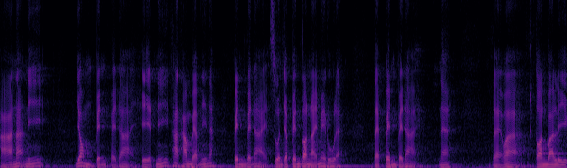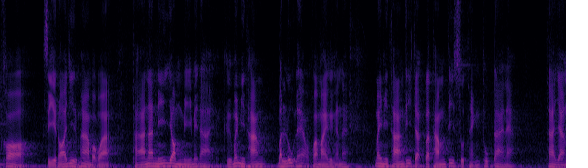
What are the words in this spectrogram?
ฐานะนี้ย่อมเป็นไปได้ เหตุนี้ถ้าทำแบบนี้นะ เป็นไปได้ ส่วนจะเป็นตอนไหนไม่รู้แหละ แต่เป็นไปได้นะแต่ว่าตอนบาลีข้อ 425 บอกว่า ฐานะนี้ย่อมมีไม่ได้ คือไม่มีทางบรรลุแล้วความหมายคืองั้นนะไม่มีทางที่จะกระทำที่สุดแห่งทุกข์ได้แล้ว ถ้ายัง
